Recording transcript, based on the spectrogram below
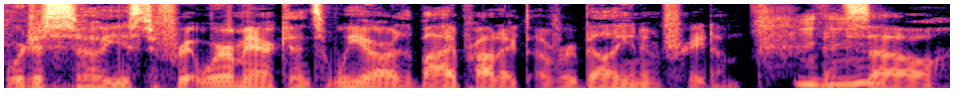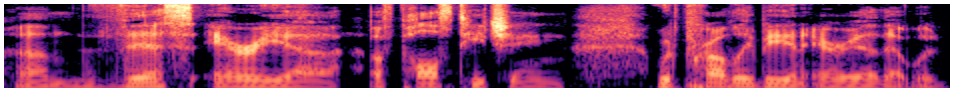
We're just so used to free. We're Americans. We are the byproduct of rebellion and freedom. Mm-hmm. And so um, this area of Paul's teaching would probably be an area that would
